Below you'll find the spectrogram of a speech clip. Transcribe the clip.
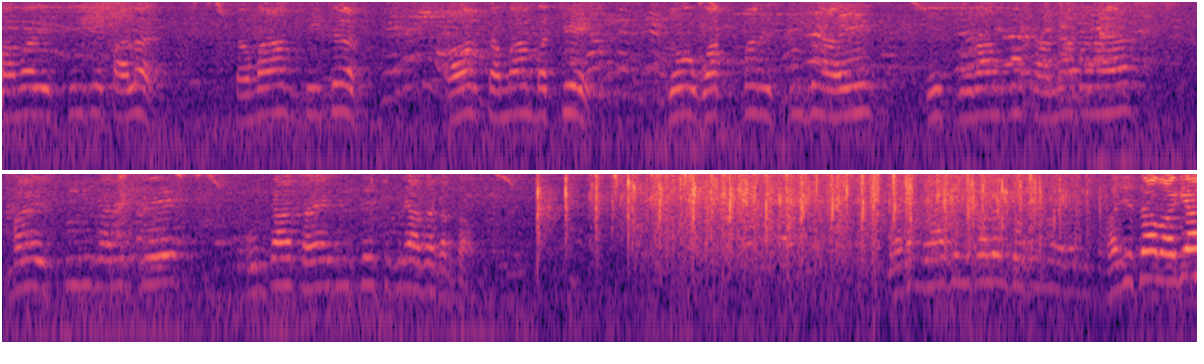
हमारे स्कूल के पालक, तमाम टीचर्स और तमाम बच्चे जो वक्त पर स्कूल में आए, इस प्रोग्राम को कामयाब बनाया। मैं स्कूल की जानब से उनका तय दिल से शुक्रिया अदा करता हूँ। मैडम, यहाँ से निकालो हाजी साहब आ गया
